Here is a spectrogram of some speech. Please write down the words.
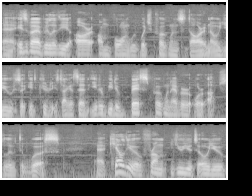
Uh, its viability are on board with which Pokemon that are in OU, so it could, like I said, either be the best Pokemon ever or absolute the worst. Uh, Keldeo from UU to OU,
